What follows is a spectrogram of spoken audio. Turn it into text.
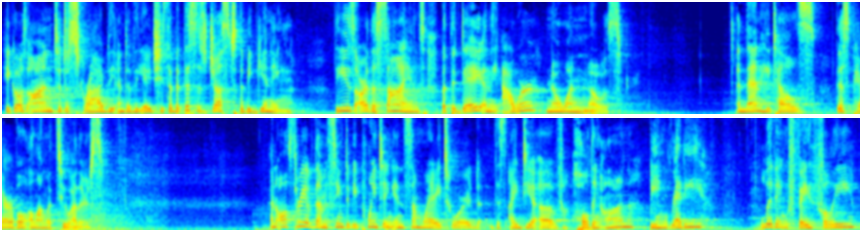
He goes on to describe the end of the age. He said, But this is just the beginning. These are the signs, but the day and the hour no one knows. And then he tells this parable along with two others. And all three of them seem to be pointing in some way toward this idea of holding on, being ready, living faithfully.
